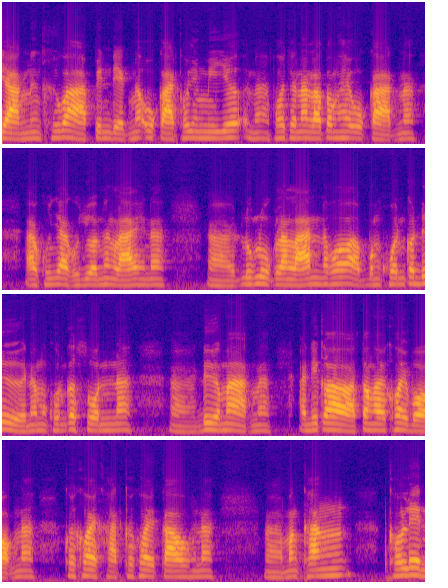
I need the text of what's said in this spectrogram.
อย่างหนึ่งคือว่าเป็นเด็กนะโอกาสเขายังมีเยอะนะเพราะฉะนั้นเราต้องให้โอกาสนะคุณย่าคุณโยมทั้งหลายนะลูกๆหลานๆนะเพราะว่าบางคนก็ดื้อนะบางคนก็ซนนะดื้อมากนะอันนี้ก็ต้องค่อยๆบอกนะค่อยๆขัด ค่อย ๆ เกานะบางครั้งเขาเล่น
